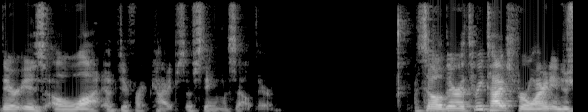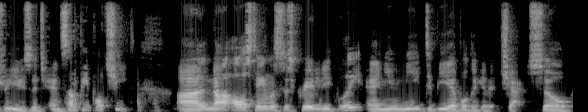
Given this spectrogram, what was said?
there is a lot of different types of stainless out there. So there are three types for wine industry usage, and some people cheat. Uh, not all stainless is created equally, and you need to be able to get it checked. So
